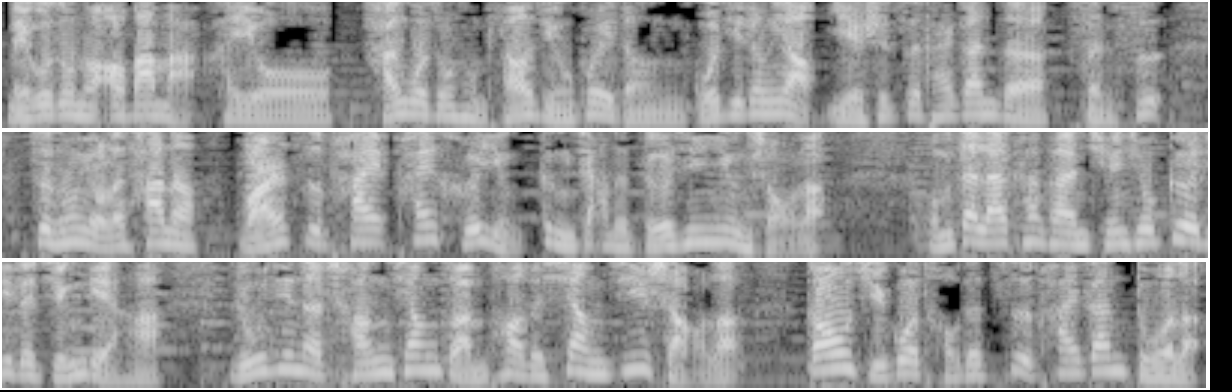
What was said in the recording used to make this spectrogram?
美国总统奥巴马，还有韩国总统朴槿惠等国际政要也是自拍杆的粉丝。自从有了它呢，玩自拍、拍合影更加的得心应手了。我们再来看看全球各地的景点哈，如今呢长枪短炮的相机少了，高举过头的自拍杆多了。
